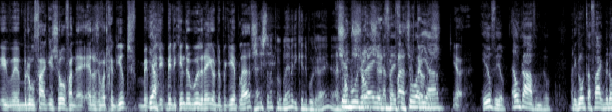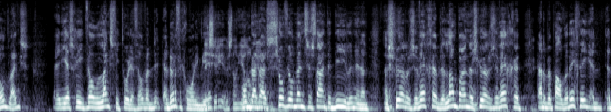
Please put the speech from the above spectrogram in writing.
Ik bedoel, vaak is het zo van, eh, ergens wordt gedeeld bij, Ja. bij, de, bij de kinderboerderij op de parkeerplaats. ja, is dat een probleem met die kinderboerderij? Ja. Soms- Kinderboerderij soms, en eh, dan bij Victoria. Ja. Heel veel. Elke avond wel. Want ik loop daar vaak met de hond langs. En eerst ging ik wel langs Victoriaveld, maar d- dat durf ik gewoon niet meer. Nee, serieus? Dan, Omdat daar zoveel mensen staan te dealen. En dan, dan scheuren ze weg, hebben de lampen aan, dan scheuren ze weg. En naar een bepaalde richting. En dat,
